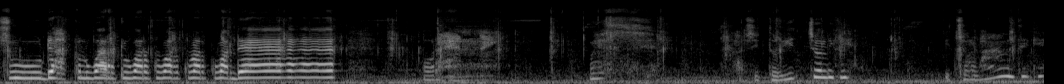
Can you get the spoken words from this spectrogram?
Sudah keluar keluar keluar keluar keluar deh. Ora eneng. Wes. Kasih ijol iki. Ijol banget iki.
